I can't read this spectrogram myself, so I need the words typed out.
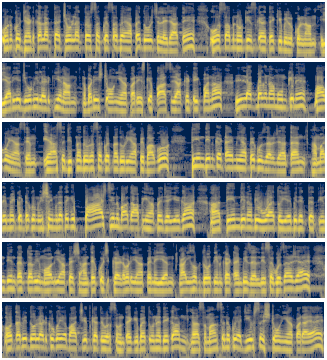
उनको झटका लगता है, चोट लगता है सबके सब यहाँ पे दूर चले जाते हैं। वो सब नोटिस करते हैं कि बिल्कुल ना। यार, ये जो भी लड़की है ना, बड़ी स्ट्रॉन्ग यहाँ पर इसके पास जाके टिक पाना लगभग नामुमकिन है। भागो यहाँ से। यहाँ से जितना दूर हो सको, उतना दूर यहाँ पे भागो। तीन दिन का टाइम यहाँ पे गुजर जाता है। हमारे मेकटे को मिशन मिला था कि पाँच दिन बाद आप यहाँ पे जाइएगा। तीन दिन अभी हुआ है तो ये भी देखते हैं। तीन दिन तक तो अभी मॉल यहाँ पे शांति कुछ गड़बड़ यहाँ पे नहीं है। आई होप दो दिन का टाइम भी जल्दी से गुजर जाए। और तभी दो लड़कों को यह बातचीत करते हुए सुनता है कि भाई, तूने देखा आसमान से ना कोई अजीब से स्टोन स्टोन यहाँ पर आया है।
